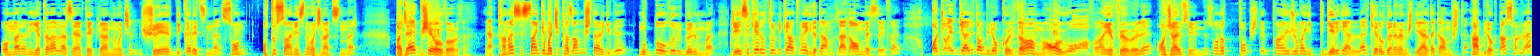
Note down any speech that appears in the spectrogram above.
Onlar hani yakalarlarsa eğer tekrarını maçın şuraya dikkat etsinler. Son 30 saniyesinde maçın açsınlar. Acayip bir şey oldu orada. Yani Thanasis sanki maçı kazanmışlar gibi mutlu olduğu bir bölüm var. J.C. Carroll turnike atmaya gidiyor tamam mı? Zaten 15 sayı fark. Acayip geldi tam blok koydu tamam mı? Ay falan yapıyor böyle. Acayip sevindi. Sonra top işte pana hücuma gitti. Geri geldiler. Carroll dönememişti. Yerde kalmıştı. Ha bloktan sonra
